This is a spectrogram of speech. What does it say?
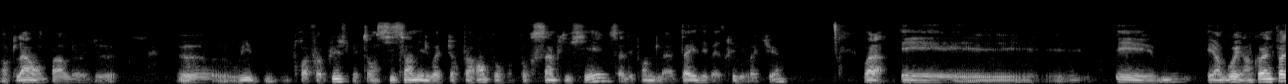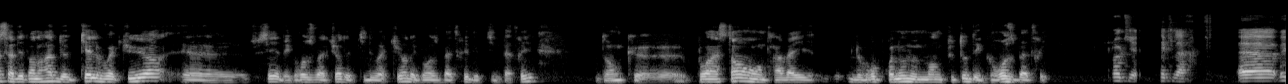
Donc là, on parle de, euh, oui, trois fois plus, mettons 600 000 voitures par an pour, simplifier. Ça dépend de la taille des batteries des voitures. Voilà. Et et encore une fois, ça dépendra de quelle voiture. Euh, tu sais, il y a des grosses voitures, des petites voitures, des grosses batteries, des petites batteries. Donc, euh, pour l'instant, on travaille. Le groupe Renault nous demande plutôt des grosses batteries. Ok, c'est clair. Euh, bah,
